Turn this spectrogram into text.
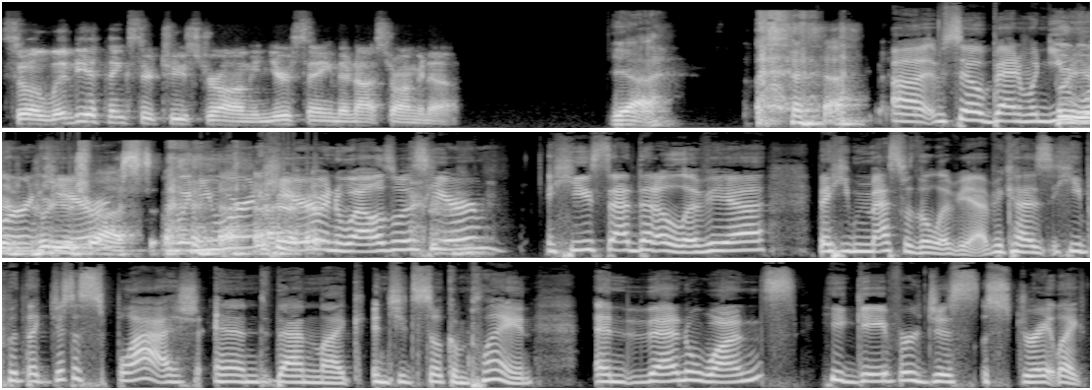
So Olivia thinks they're too strong, and you're saying they're not strong enough. Yeah. uh, so Ben, when you, you weren't here, when you weren't here and Wells was here, he said that Olivia that he messed with Olivia because he put like just a splash and then like and she'd still complain. And then once he gave her just straight like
